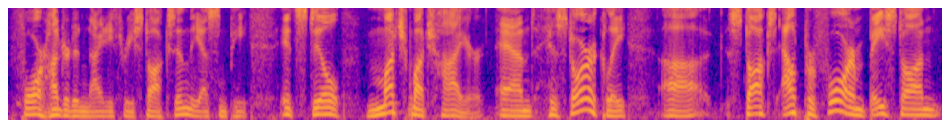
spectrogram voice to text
493 stocks in the S&P, it's still much much higher. And historically, uh, stocks outperform based on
